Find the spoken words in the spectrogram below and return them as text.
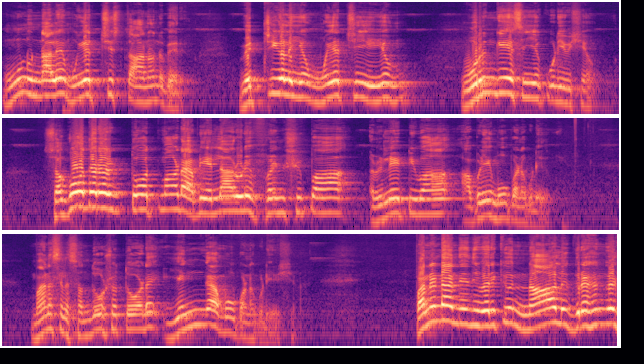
மூணு நாளே முயற்சி ஸ்தானம்னு பேர். வெற்றிகளையும் முயற்சியையும் ஒருங்கே செய்யக்கூடிய விஷயம். சகோதரத்துவத்தோட அப்படி எல்லாருடைய ஃப்ரெண்ட்ஷிப்பாக ரிலேட்டிவாக அப்படியே மூவ் பண்ணக்கூடியது. மனசில் சந்தோஷத்தோட எங்கே மூவ் பண்ணக்கூடிய விஷயம்? பன்னெண்டாம் தேதி வரைக்கும் நாலு கிரகங்கள்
